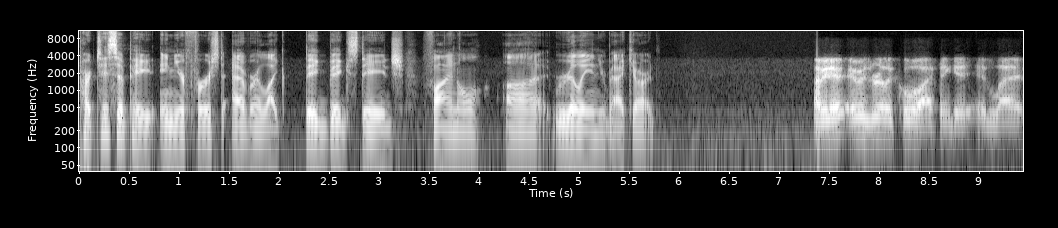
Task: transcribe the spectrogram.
participate in your first ever like big big stage final? Uh, really in your backyard. I mean, it, it was really cool. I think it, it let.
